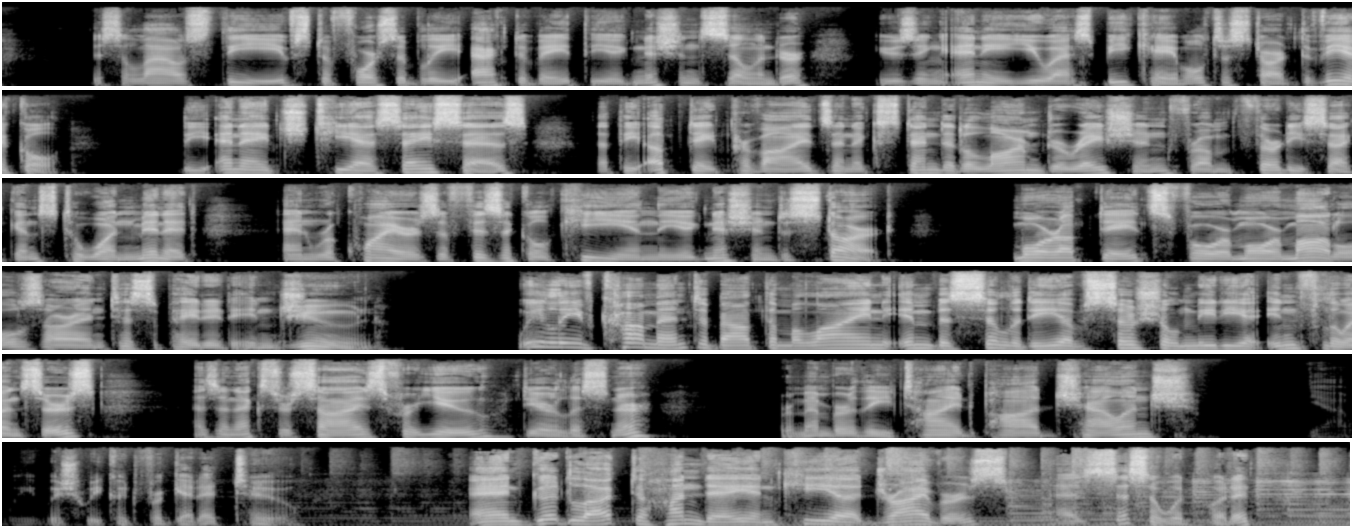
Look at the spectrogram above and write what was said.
This allows thieves to forcibly activate the ignition cylinder using any USB cable to start the vehicle. The NHTSA says that the update provides an extended alarm duration from 30 seconds to 1 minute and requires a physical key in the ignition to start. More updates for more models are anticipated in June. We leave comment about the malign imbecility of social media influencers as an exercise for you, dear listener. Remember the Tide Pod Challenge? Yeah, we wish we could forget it too. And good luck to Hyundai and Kia drivers. As CISA would put it,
